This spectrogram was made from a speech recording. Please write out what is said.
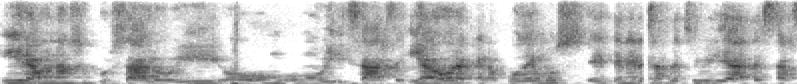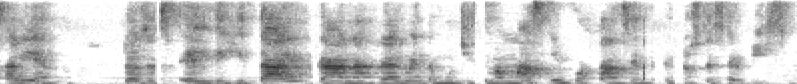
ir a una sucursal o, ir, o, movilizarse. Y ahora que no podemos eh, tener esa flexibilidad de estar saliendo, entonces el digital gana realmente muchísima más importancia en términos de servicio.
